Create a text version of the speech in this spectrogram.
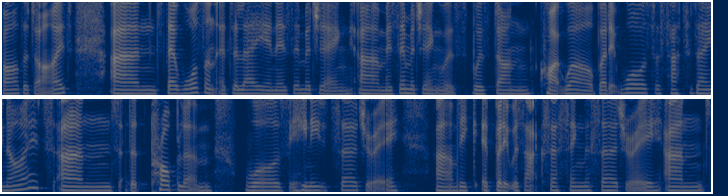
father died and there wasn't a delay in his imaging. Um, his imaging was was done quite well but it was a saturday night and the problem was he needed surgery um, but it was accessing the surgery and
